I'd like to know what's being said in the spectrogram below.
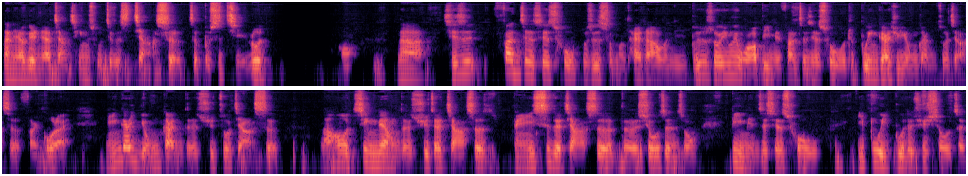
那你要跟人家讲清楚，这个是假设，这不是结论。哦，那其实犯这些错误不是什么太大问题，不是说因为我要避免犯这些错误，我就不应该去勇敢的做假设。反过来，你应该勇敢的去做假设，然后尽量的去在假设每一次的假设的修正中避免这些错误，一步一步的去修正。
